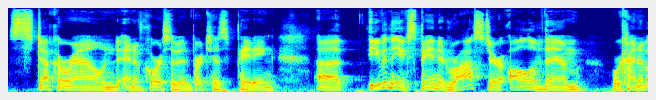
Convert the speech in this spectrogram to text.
stuck around and, of course, have been participating. Uh, even the expanded roster, all of them were kind of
